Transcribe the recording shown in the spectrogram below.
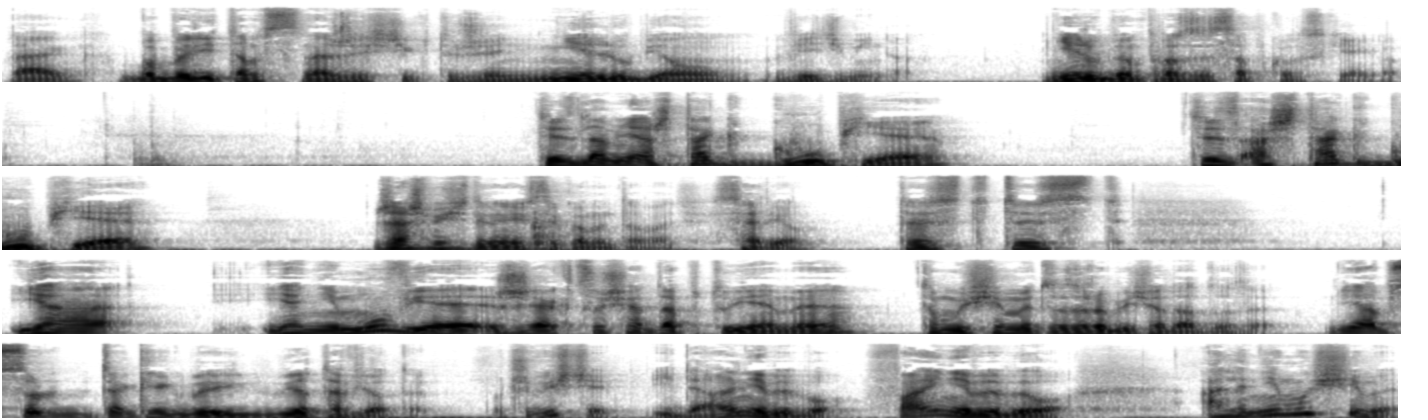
tak? Bo byli tam scenarzyści, którzy nie lubią Wiedźmina. Nie lubią prozy Sapkowskiego. To jest dla mnie aż tak głupie, to jest aż tak głupie, że aż mi się tego nie chce komentować. Serio. To jest, to jest. Ja, ja nie mówię, że jak coś adaptujemy, to musimy to zrobić od A do Z. Ja absolutnie, tak jakby jota w jotę. Oczywiście, idealnie by było, fajnie by było, ale nie musimy.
